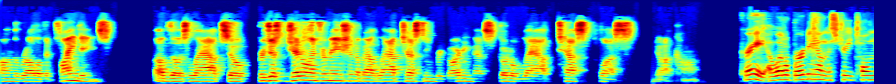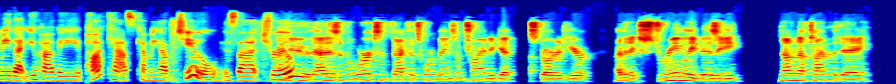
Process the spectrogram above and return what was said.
on the relevant findings of those labs. So for just general information about lab testing regarding this, go to labtestplus.com. Great. A little birdie on the street told me that you have a podcast coming up too. Is that true? I do. That is in the works. In fact, that's one of the things I'm trying to get started here. I've been extremely busy, not enough time in the day,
